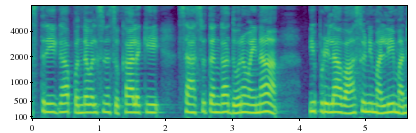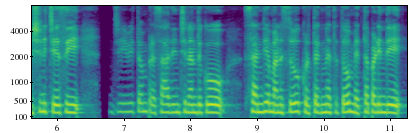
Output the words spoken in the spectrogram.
స్త్రీగా పొందవలసిన సుఖాలకి శాశ్వతంగా దూరమైనా ఇప్పుడిలా వాసుని మళ్ళీ మనిషిని చేసి జీవితం ప్రసాదించినందుకు సంధ్య మనసు కృతజ్ఞతతో మెత్తపడింది.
